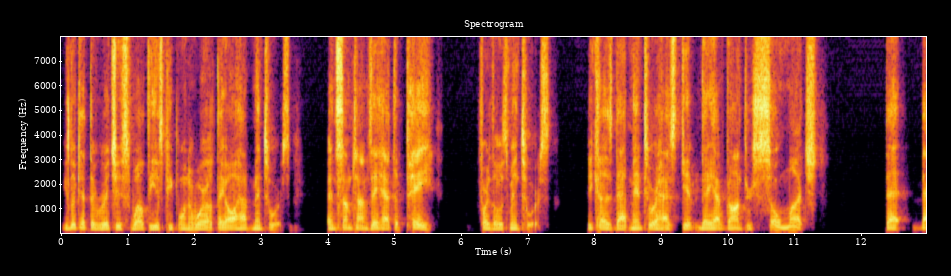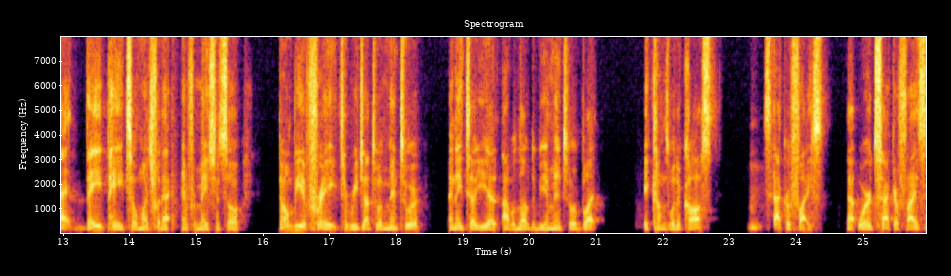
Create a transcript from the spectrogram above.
You look at the richest, wealthiest people in the world, they all have mentors. And sometimes they had to pay for those mentors because that mentor has given, they have gone through so much that that they paid so much for that information. So don't be afraid to reach out to a mentor and they tell you, yeah, I would love to be a mentor, but it comes with a cost. Mm. Sacrifice. That word sacrifice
